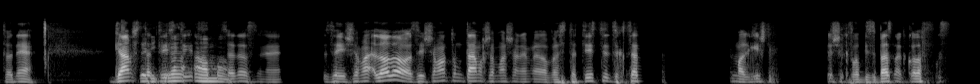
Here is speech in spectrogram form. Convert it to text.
אתה יודע, גם סטטיסטית, בסדר. זה יישמע, לא, לא, זה יישמע מטומטם עכשיו מה שאני אומר, אבל סטטיסטית זה קצת מרגיש שכבר בזבזנו את כל הפוקס.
